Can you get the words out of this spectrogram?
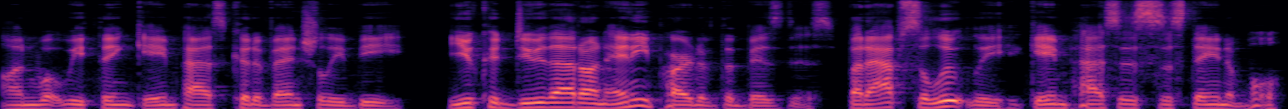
on what we think Game Pass could eventually be. You could do that on any part of the business, but absolutely, Game Pass is sustainable.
